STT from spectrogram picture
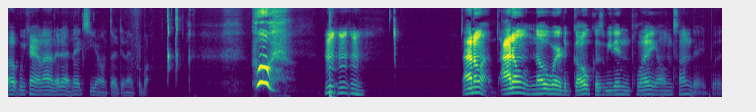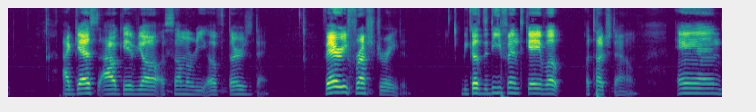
up with Carolina that next year on Thursday Night Football. Whew. Mm-mm-mm. I don't I don't know where to go because we didn't play on Sunday, but I guess I'll give y'all a summary of Thursday. Very frustrated because the defense gave up a touchdown. And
